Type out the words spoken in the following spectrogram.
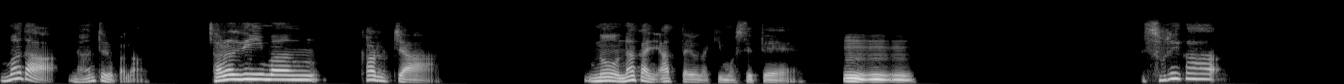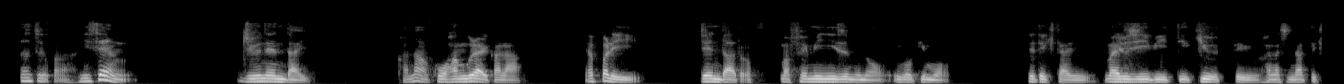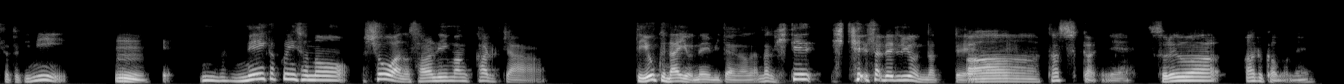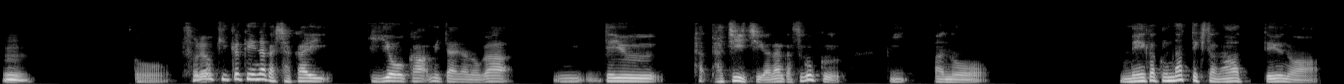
まだ、なんていうのかな。サラリーマンカルチャーの中にあったような気もしてて、うんうんうん。それが、なんていうのかな。2010年代かな、後半ぐらいから、やっぱり、ジェンダーとか、まあ、フェミニズムの動きも出てきたり、まあ、LGBTQ っていう話になってきたときに、うん。え明確にその、昭和のサラリーマンカルチャーって良くないよね、みたいななんか否定、否定されるようになって、ああ、確かにね。それはあるかもね。うん。そう、それをきっかけになんか社会起業家みたいなのが、んっていうた立ち位置がなんかすごく、い、あの、明確になってきたなっていうのは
